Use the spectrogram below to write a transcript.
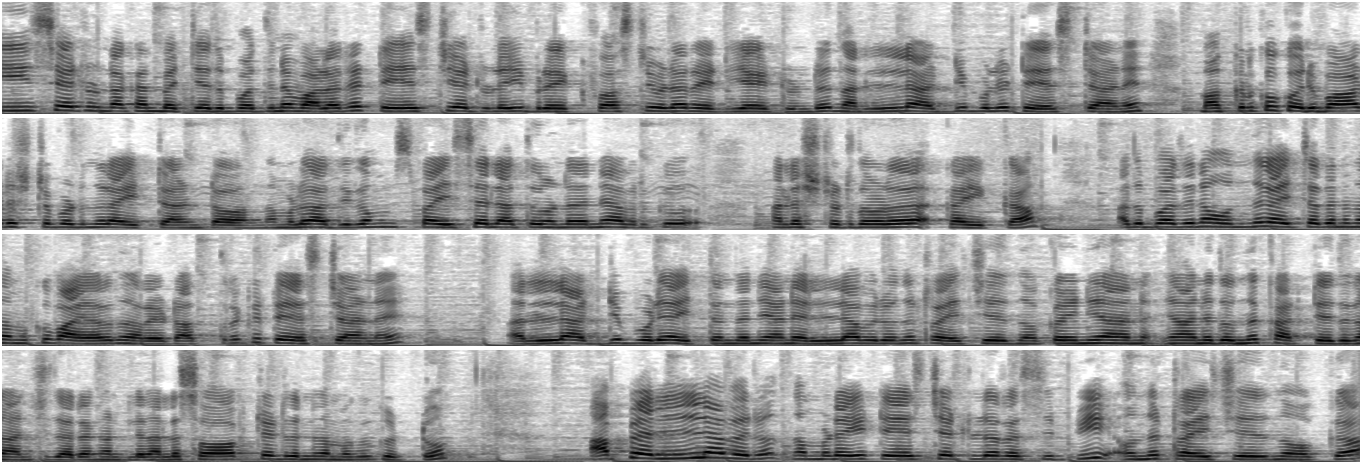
ഈസി ആയിട്ട് ഉണ്ടാക്കാൻ പറ്റിയ അതുപോലെ തന്നെ വളരെ ടേസ്റ്റി ആയിട്ടുള്ള ഈ ബ്രേക്ക്ഫാസ്റ്റ് ഇവിടെ റെഡി ആയിട്ടുണ്ട്. നല്ല അടിപൊളി ടേസ്റ്റാണ് മക്കൾക്കൊക്കെ ഒരുപാട് ഇഷ്ടപ്പെടുന്ന ഒരു ഐറ്റമാണ് കേട്ടോ നമ്മൾ അധികം സ്പൈസ് അല്ലാത്തത് കൊണ്ട് തന്നെ അവർക്ക് നല്ല ഇഷ്ടത്തോടെ കഴിക്കാം. അതുപോലെ തന്നെ ഒന്ന് കഴിച്ചാൽ തന്നെ നമുക്ക് വയറ് നിറയും കേട്ടോ അത്രയ്ക്ക് ടേസ്റ്റാണ് നല്ല അടിപൊളി ഐറ്റം തന്നെയാണ്. എല്ലാവരും ഒന്ന് ട്രൈ ചെയ്ത് നോക്കുക ഇനി ഞാൻ ഞാനിതൊന്ന് കട്ട് ചെയ്ത് കാണിച്ചു തരാൻ കണ്ടില്ല? നല്ല സോഫ്റ്റ് ആയിട്ട് തന്നെ നമുക്ക് കിട്ടും. അപ്പോൾ എല്ലാവരും നമ്മുടെ ഈ ടേസ്റ്റ് ആയിട്ടുള്ള റെസിപ്പി ഒന്ന് ട്രൈ ചെയ്ത് നോക്കുക.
